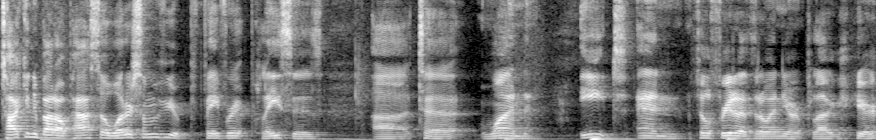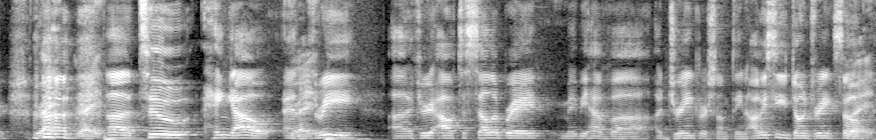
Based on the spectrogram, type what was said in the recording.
talking about El Paso, what are some of your favorite places uh, to one eat and feel free to throw in your plug here. Right, right. uh, two, hang out, and Right. three, uh, if you're out to celebrate, maybe have a, a drink or something. Obviously, you don't drink, so Right.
